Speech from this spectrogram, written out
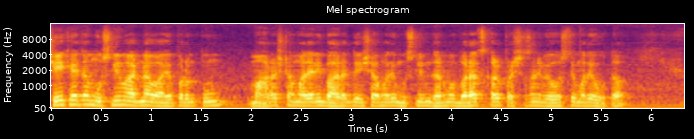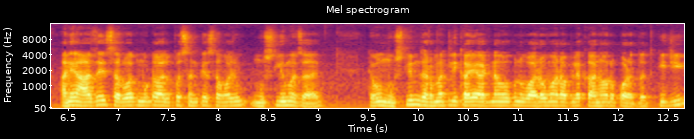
शेख हे मुस्लिम आडनाव आहे परंतु महाराष्ट्रामध्ये आणि भारत देशामध्ये मुस्लिम धर्म बराच काळ प्रशासन व्यवस्थेमध्ये होता. आणि आजही सर्वात मोठा अल्पसंख्याक समाज मुस्लिमच आहे. त्यामुळे मुस्लिम धर्मातली काही आडनावं पण वारंवार आपल्या कानावर पडतात की जी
